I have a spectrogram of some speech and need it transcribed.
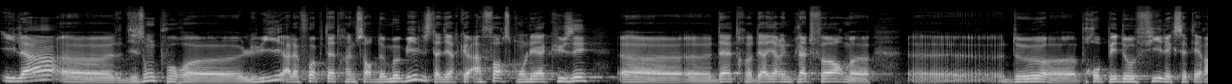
il a, euh, disons pour euh, lui, à la fois peut-être une sorte de mobile, c'est-à-dire qu'à force qu'on l'ait accusé d'être derrière une plateforme de pro-pédophiles, etc.,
